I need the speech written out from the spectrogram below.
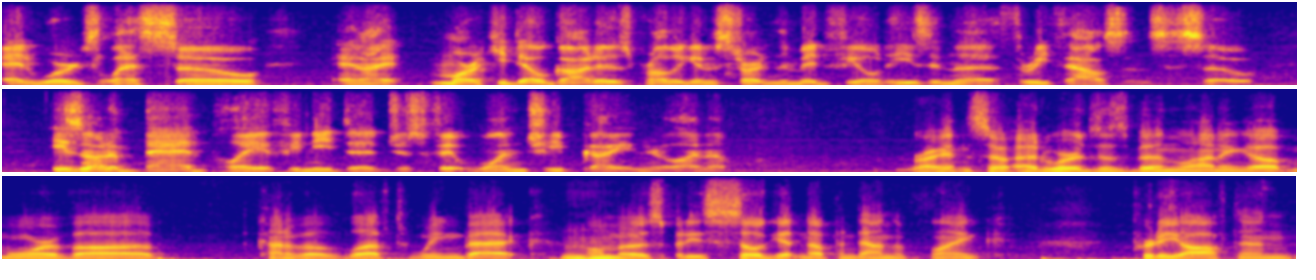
Edwards less so, and I Marky Delgado is probably going to start in the midfield. He's in the three thousands, so he's not a bad play if you need to just fit one cheap guy in your lineup. Right, and so Edwards has been lining up more of a kind of a left wing back mm-hmm. almost, but he's still getting up and down the flank pretty often,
